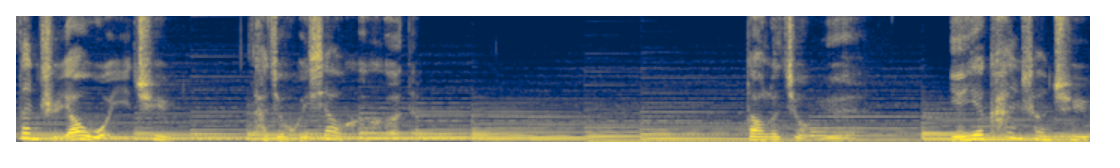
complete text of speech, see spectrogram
但只要我一去，他就会笑呵呵的。到了九月，爷爷看上去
